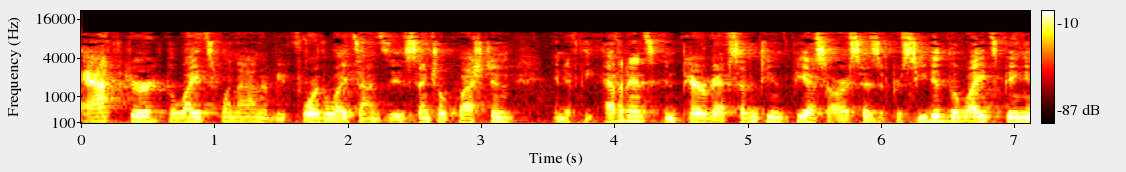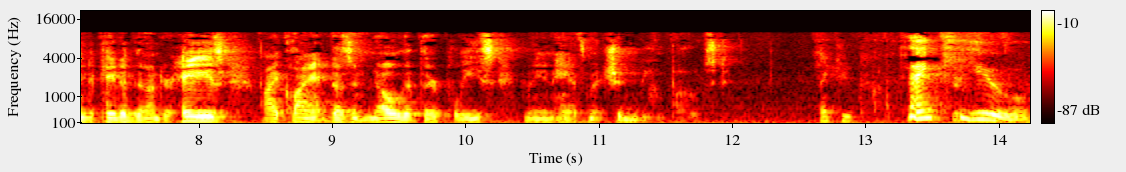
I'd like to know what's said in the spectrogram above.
after the lights went on or before the lights on is the essential question. And if the evidence in paragraph 17 of the PSR says it preceded the lights being indicated, then under Hayes, my client doesn't know that they're police and the enhancement shouldn't be imposed. Thank you. Thank you.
